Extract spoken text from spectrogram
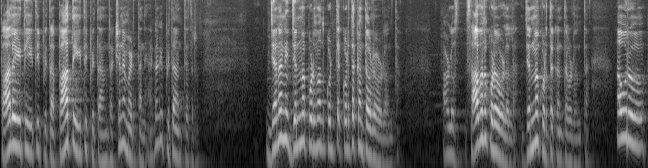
ಪಾಲ ಇತಿ ಇತಿ ಪಿತ, ಪಾತ ಇತಿ ಪಿತ ಅಂತ ರಕ್ಷಣೆ ಮಾಡ್ತಾನೆ. ಹಾಗಾಗಿ ಪಿತ ಅಂತ ಹೆಸರು. ಜನನಿ ಜನ್ಮ ಕೊಡುವಂತ, ಕೊಡ್ತ, ಕೊಡ್ತಕ್ಕಂಥವಳು ಅವಳು ಅಂತ. ಅವಳು ಸಾವನ್ನು ಕೊಡೋವಳಲ್ಲ, ಜನ್ಮ ಕೊಡ್ತಕ್ಕಂಥವಳು ಅಂತ. ಅವರು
